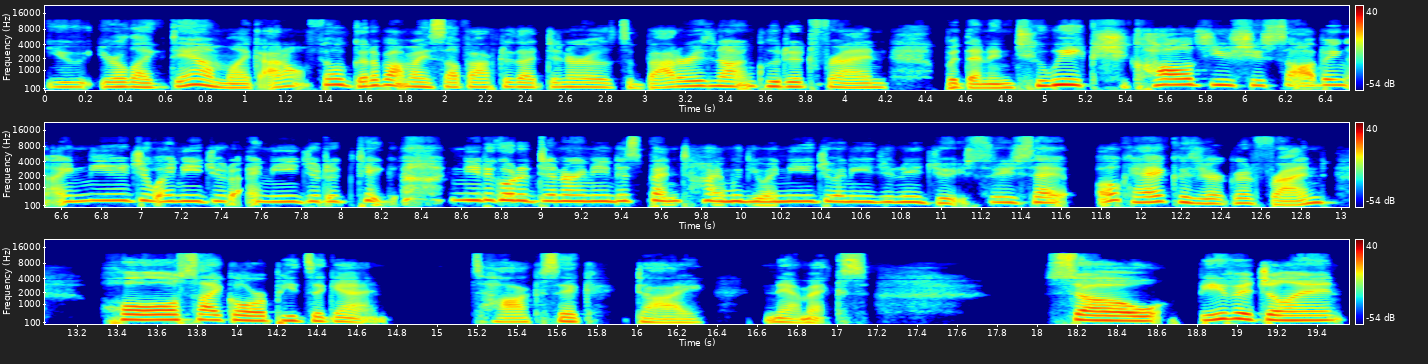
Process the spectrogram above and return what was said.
you you're like damn like i don't feel good about myself after that dinner. It's a batteries not included friend. But then in two weeks she calls you she's sobbing i need you i need you to, i need you to take i need to go to dinner. I need to spend time with you. I need you i need you i need you. So you say okay because you're a good friend. Whole cycle repeats again. Toxic dynamics. So be vigilant.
